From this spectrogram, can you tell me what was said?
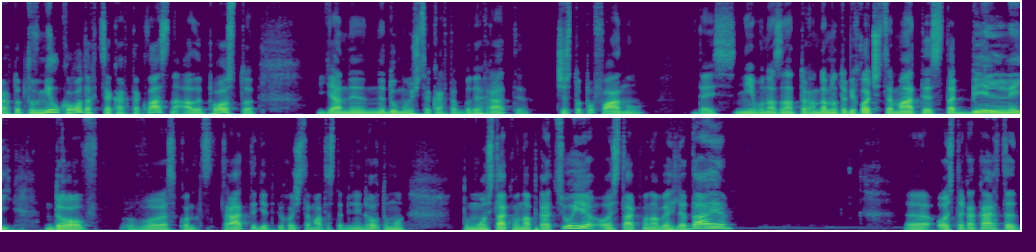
картою. Тобто в міл колодах ця карта класна, але просто я не, не думаю, що ця карта буде грати. Чисто по фану. Десь ні, вона занадто рандомна. Тобі хочеться мати стабільний дров. В контрактеді тобі хочеться мати стабільний дров, тому, тому ось так вона працює, ось так вона виглядає. Е, ось така карта.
